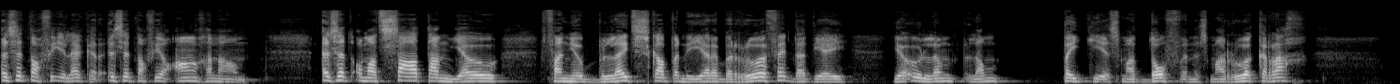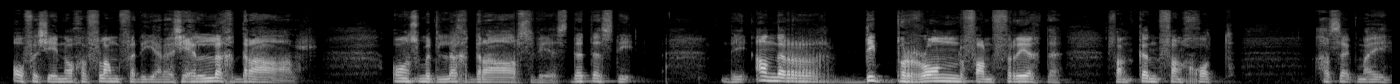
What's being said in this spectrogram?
Is dit nog vir jou lekker? Is dit nog vir jou aangenaam? Is dit omdat Satan jou van jou blydskap in die Here beroof het dat jy jou ou lamp lampuitjie is maar dof en is maar rokerig? Of is jy nog 'n vlam vir die Here? Is jy 'n ligdraer? Ons moet ligdraers wees. Dit is die die ander diep bron van vreugde van kind van God as ek my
